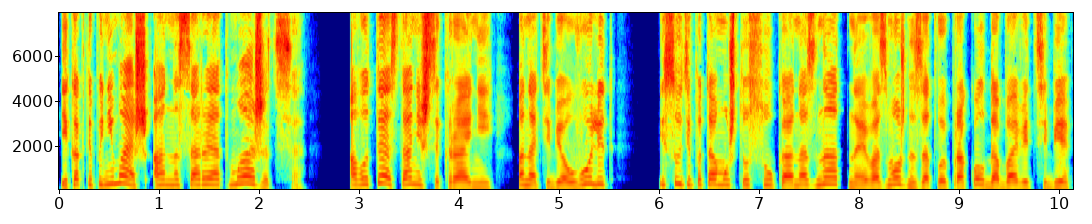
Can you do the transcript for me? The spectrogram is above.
и, как ты понимаешь, Анна Саре отмажется. А вот ты останешься крайней, она тебя уволит, и судя по тому, что сука она знатная, возможно, за твой прокол добавит тебе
